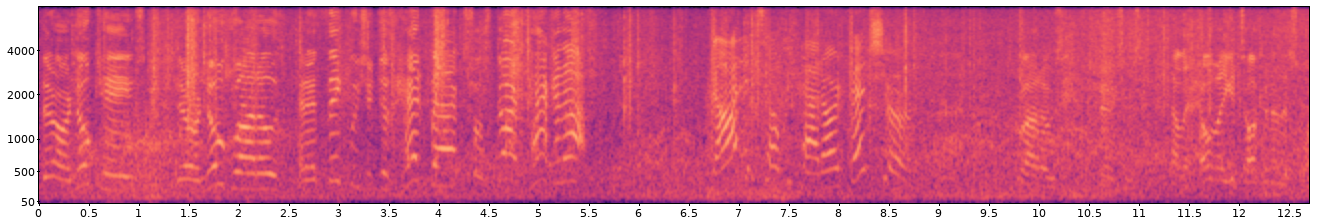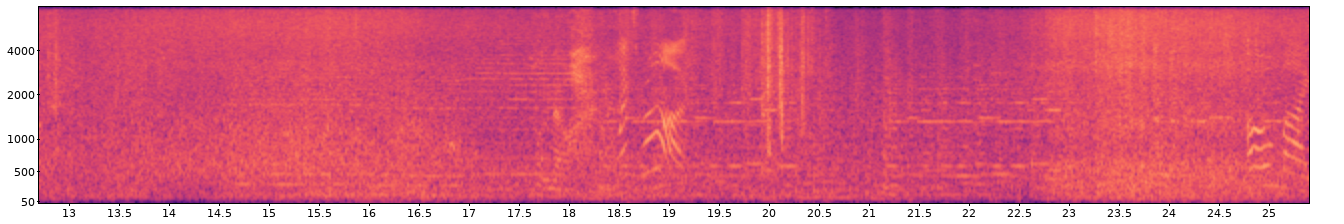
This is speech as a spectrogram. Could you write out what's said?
There are no caves, there are no grottos, and I think we should just head back, so start packing up! Not until we've had our adventure. Grottos, adventures. How the hell did I get talking to this one? Oh, no. What's wrong? Oh my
